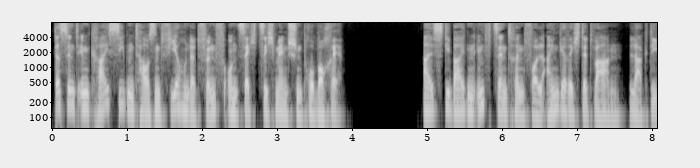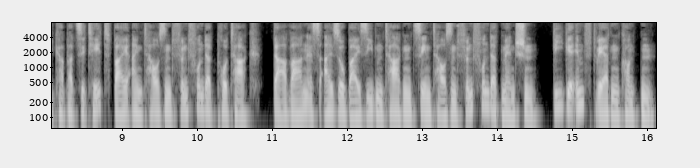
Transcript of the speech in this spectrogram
Das sind im Kreis 7465 Menschen pro Woche. Als die beiden Impfzentren voll eingerichtet waren, lag die Kapazität bei 1500 pro Tag, da waren es also bei sieben Tagen 10.500 Menschen, die geimpft werden konnten.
